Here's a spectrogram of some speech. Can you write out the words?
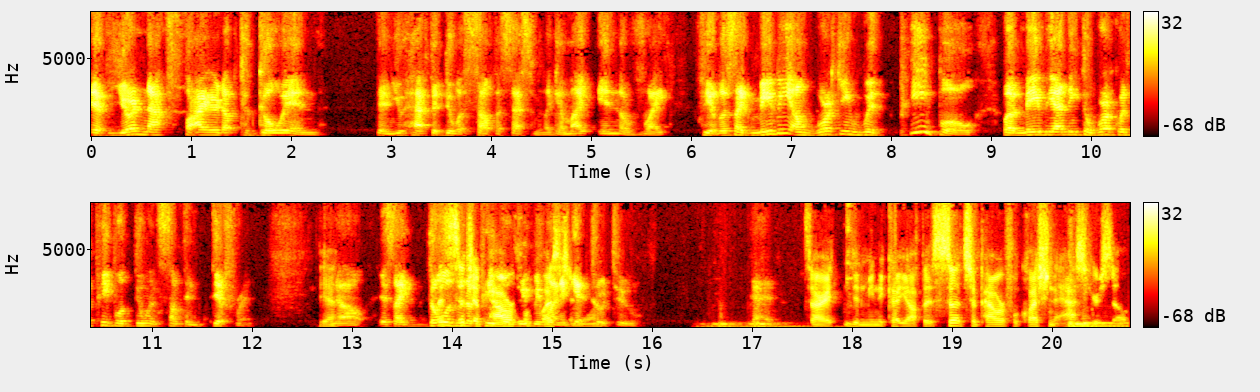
If you're not fired up to go in, then you have to do a self assessment. Like, am I in the right field? It's like maybe I'm working with people, but maybe I need to work with people doing something different. Yeah. You know, it's like those That's are the people we, we want to get man. through too. Sorry, didn't mean to cut you off, but it's such a powerful question to ask yourself.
